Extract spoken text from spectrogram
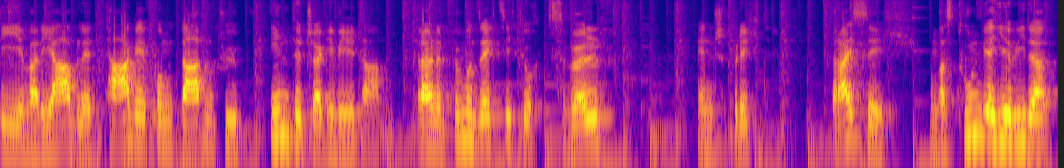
die Variable Tage vom Datentyp Integer gewählt haben. 365 durch 12 entspricht 30. Und was tun wir hier wieder?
